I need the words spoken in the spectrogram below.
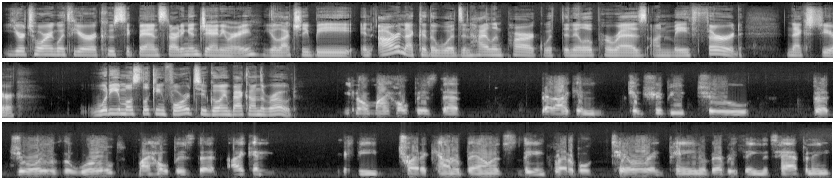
You're touring with your acoustic band starting in January. You'll actually be in our neck of the woods in Highland Park with Danilo Perez on May 3rd next year. What are you most looking forward to going back on the road? You know, my hope is that that I can contribute to the joy of the world. My hope is that I can maybe try to counterbalance the incredible terror and pain of everything that's happening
